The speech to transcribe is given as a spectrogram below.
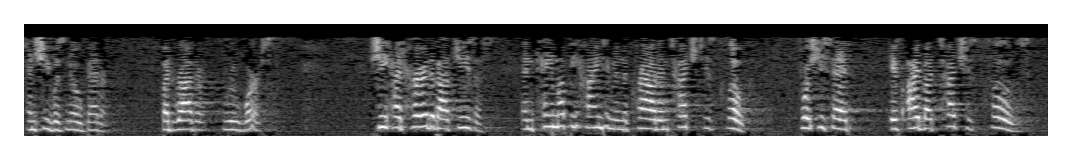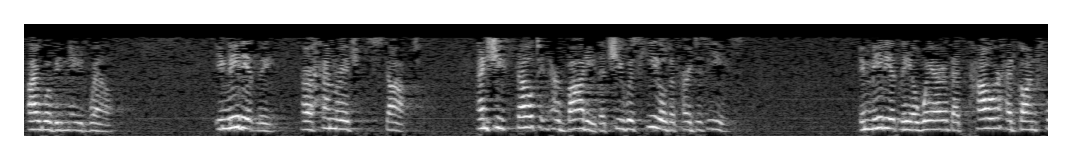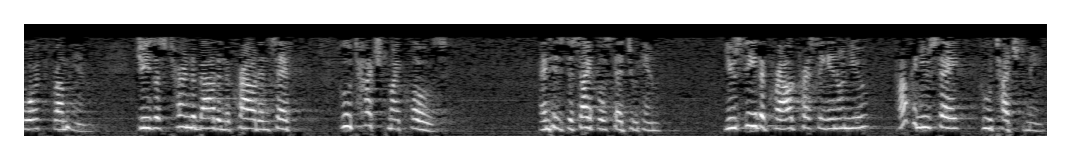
and she was no better, but rather grew worse. She had heard about Jesus and came up behind him in the crowd and touched his cloak, for she said, If I but touch his clothes, I will be made well. Immediately, her hemorrhage stopped, and she felt in her body that she was healed of her disease. Immediately aware that power had gone forth from him, Jesus turned about in the crowd and said, Who touched my clothes? And his disciples said to him, You see the crowd pressing in on you? How can you say, Who touched me?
